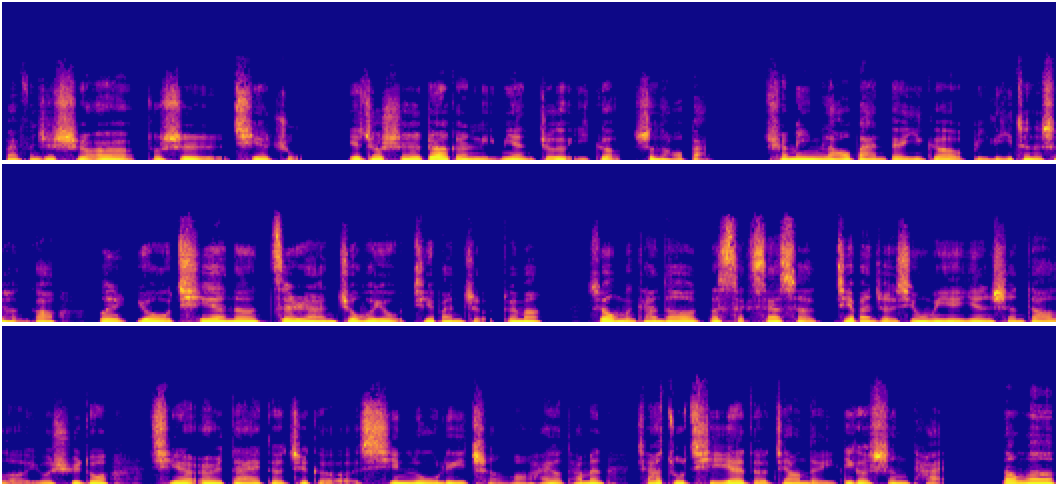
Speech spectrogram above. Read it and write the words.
百分之十二都是企业主，也就是十二个人里面就有一个是老板。全民老板的一个比例真的是很高，因为有企业呢，自然就会有接班者，对吗？所以，我们看到 the successor 接班者型，我们也延伸到了有许多企业二代的这个心路历程啊，还有他们家族企业的这样的一个生态。那么，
